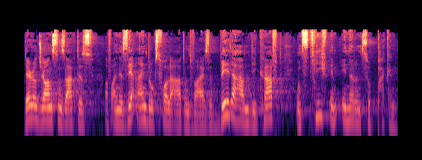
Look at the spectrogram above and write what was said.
Daryl Johnson sagt es auf eine sehr eindrucksvolle Art und Weise. Bilder haben die Kraft, uns tief im Inneren zu packen.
